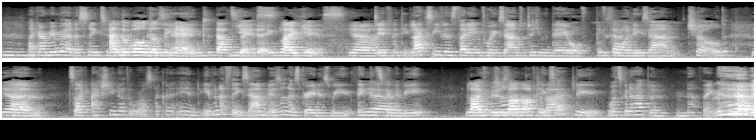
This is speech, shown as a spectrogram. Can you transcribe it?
Mm. Like I remember listening to and the world doesn't end that's Yes. the thing like yes, yeah definitely. Like even studying for exams or taking the day off before an exam, chilled. yeah Um, it's like actually no, the world's not going to end. Even if the exam isn't as great as we think it's going to be, life moves on after that. exactly. What's going to happen? Nothing. yeah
